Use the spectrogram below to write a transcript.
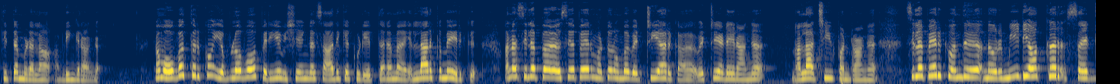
திட்டமிடலாம் அப்படிங்கிறாங்க. நம்ம ஒவ்வொருத்தருக்கும் எவ்வளவோ பெரிய விஷயங்கள் சாதிக்கக்கூடிய திறமை எல்லாருக்குமே இருக்குது ஆனால் சில பேர் சில பேர் மட்டும் ரொம்ப வெற்றியாக இருக்கா வெற்றி அடைகிறாங்க நல்லா அச்சீவ் பண்ணுறாங்க சில பேருக்கு வந்து அந்த ஒரு மீடியாக்கர் சைட்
